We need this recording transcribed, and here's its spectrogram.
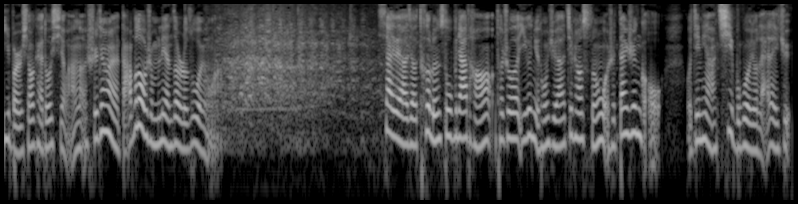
一本小楷都写完了，实际上也达不到什么练字儿的作用啊。下一位啊叫特仑苏不加糖，他说一个女同学啊经常损我是单身狗，我今天啊气不过就来了一句，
